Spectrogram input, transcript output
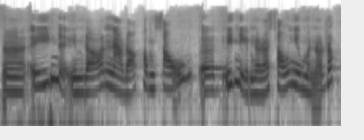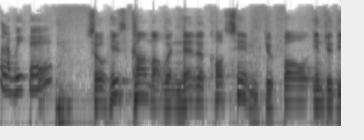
ờ, ý niệm đó nào đó không xấu ờ, ý niệm nào đó xấu nhưng mà nó rất là vi tế So his karma will never cause him to fall into the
